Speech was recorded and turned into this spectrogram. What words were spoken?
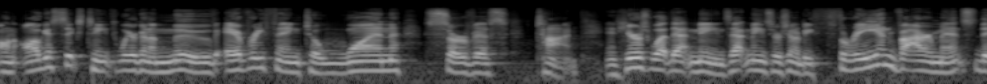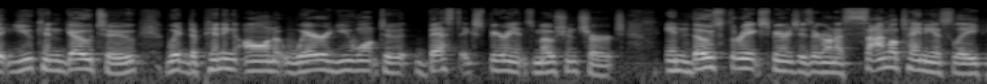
On August 16th, we're going to move everything to one service time. And here's what that means. That means there's going to be three environments that you can go to with depending on where you want to best experience Motion Church. And those three experiences are going to simultaneously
